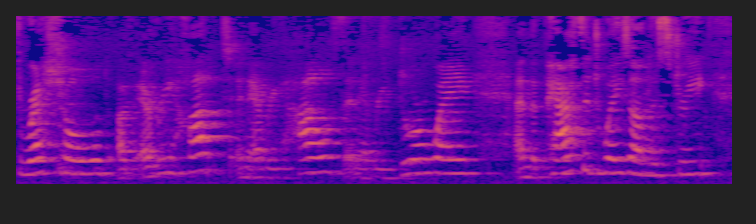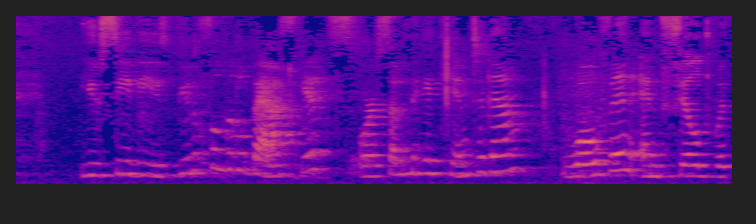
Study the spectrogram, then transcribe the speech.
threshold of every hut and every house and every doorway and the passageways on the street, you see these beautiful little baskets or something akin to them woven and filled with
